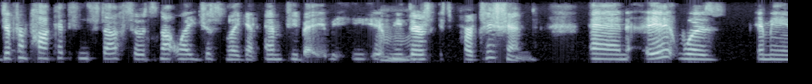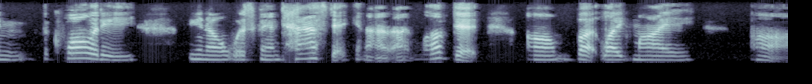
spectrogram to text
different pockets and stuff, so it's not like just like an empty baby. I mean, Mhm. there's it's partitioned, and it was, I mean, the quality, you know, was fantastic, and I, I loved it. Um, but like my uh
